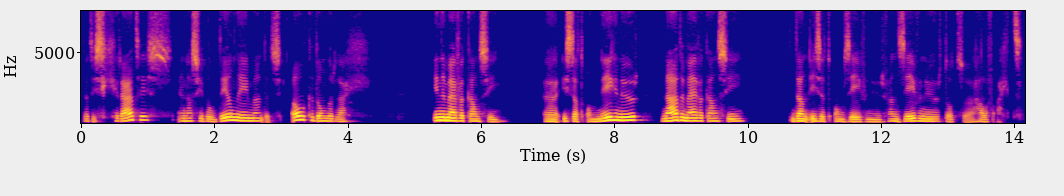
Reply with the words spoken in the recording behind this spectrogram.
Dat is gratis en als je wilt deelnemen, dat is elke donderdag. In de meivakantie uh, is dat om 9 uur na de meivakantie, dan is het om 7 uur, van 7 uur tot uh, half 8.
